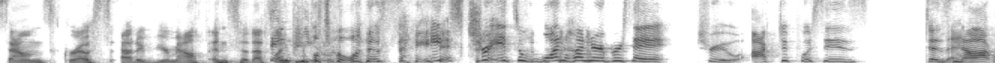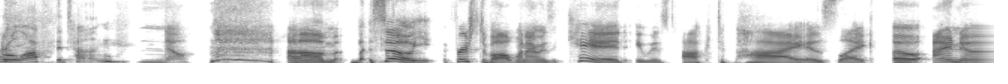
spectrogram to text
sounds gross out of your mouth. And so that's Thank why people you. don't want to say it's it. true. It's 100% true. Octopuses does not roll off the tongue. No. Um, but so first of all, when I was a kid, it was octopi is like, oh, I know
